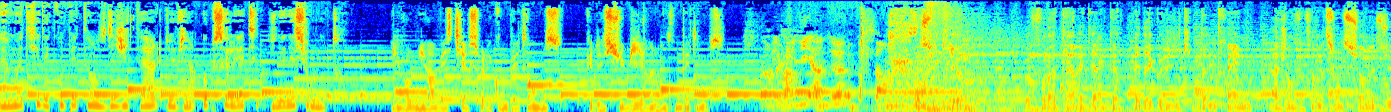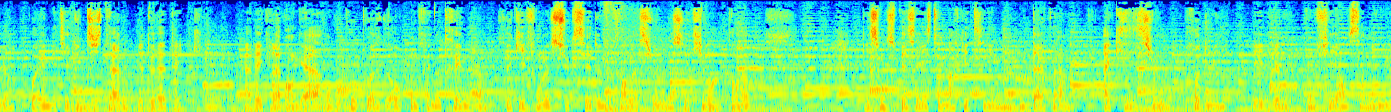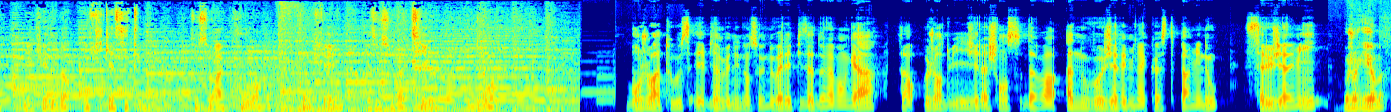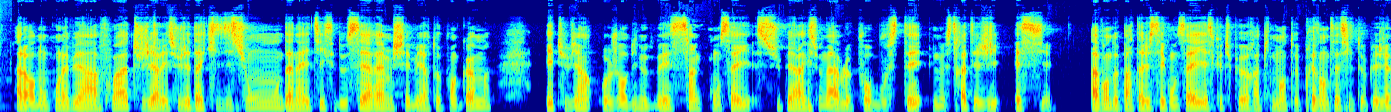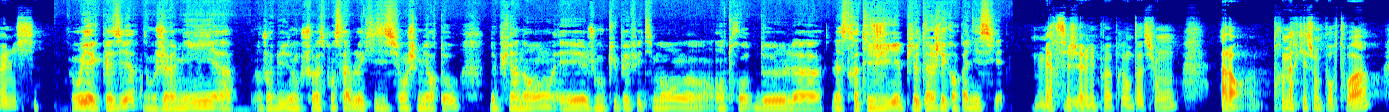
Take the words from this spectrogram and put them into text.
La moitié des compétences digitales devient obsolète d'une année sur l'autre. Il vaut mieux investir sur les compétences que de subir l'incompétence. Je suis Guillaume, cofondateur et directeur pédagogique d'Untrain, agence de formation sur mesure pour les métiers du digital et de la tech. Avec l'Avant-Garde, on vous propose de rencontrer nos traîneurs, ceux qui font le succès de nos formations, ceux qui ont un temps d'avance. Ils sont spécialistes marketing, data, acquisition, produits et ils viennent vous confier en 5 minutes les clés de leur efficacité. Ce sera court, concret et ce sera utile demain. Bonjour à tous et bienvenue dans ce nouvel épisode de l'Avant-Garde. Alors aujourd'hui, j'ai la chance d'avoir à nouveau Jérémy Lacoste parmi nous. Salut Jérémy. Bonjour Guillaume. Alors donc on l'a vu la dernière fois, tu gères les sujets d'acquisition, d'analytics et de CRM chez meilleurtaux.com et tu viens aujourd'hui nous donner 5 conseils super actionnables pour booster une stratégie SIA. Avant de partager ces conseils, est-ce que tu peux rapidement te présenter s'il te plaît Jérémy? Oui, avec plaisir. Donc Jérémy, euh, aujourd'hui donc je suis responsable d'acquisition chez Meilleurtaux depuis un an et je m'occupe effectivement entre autres de la, la stratégie et le pilotage des campagnes SIA. Merci Jérémy pour la présentation. Alors, première question pour toi.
